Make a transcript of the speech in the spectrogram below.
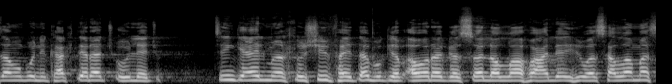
ზამუგუნი ქაქტერა ჭულეჭ წინგი ილმი ლუში ფაიდა ბუგი ავარაგა სალალლაჰუ ალეიჰი ვასალამას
